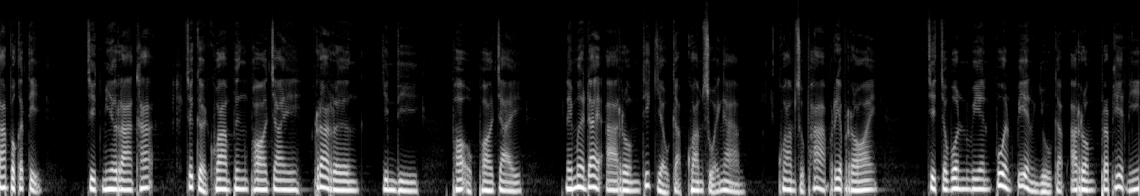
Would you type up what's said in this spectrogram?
ตามปกติ จิตมีราคะ จะเกิดความพึงพอใจ ร่าเริง ยินดี พออกพอใจ ในเมื่อได้อารมณ์ที่เกี่ยวกับความสวยงาม ความสุภาพเรียบร้อย จิตจะวนเวียนป้วนเปี้ยนอยู่กับอารมณ์ประเภทนี้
